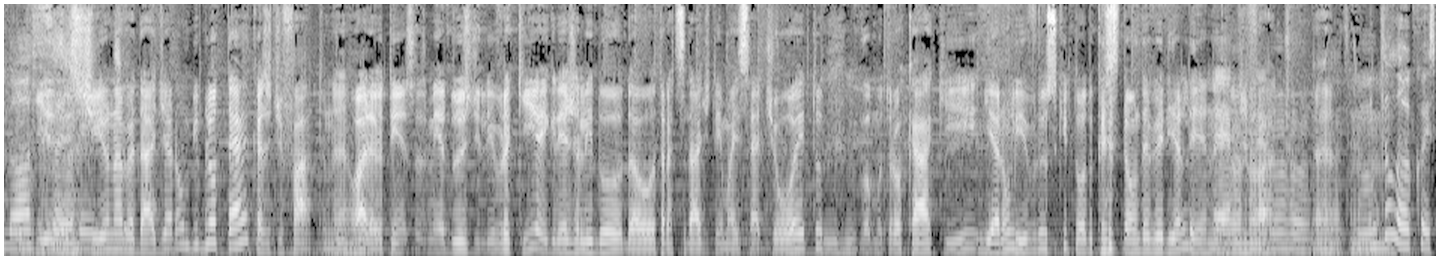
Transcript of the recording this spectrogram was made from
Nossa, que existiam, na verdade, eram bibliotecas, de fato, né? Uhum. Olha, eu tenho essas meia dúzia de livros aqui, a igreja ali do, da outra cidade tem mais sete, oito, Uhum. vamos trocar aqui. E eram livros que todo cristão deveria ler, né? É. De Uhum. fato. Uhum. É. É muito louco isso.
